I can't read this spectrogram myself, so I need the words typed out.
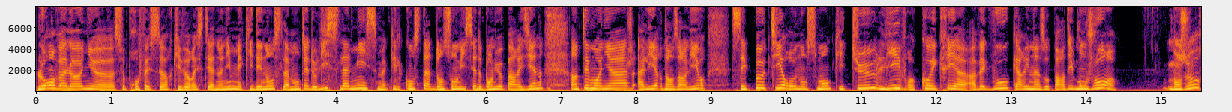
Laurent Valogne, euh, ce professeur qui veut rester anonyme mais qui dénonce la montée de l'islamisme qu'il constate dans son lycée de banlieue parisienne. Un témoignage à lire dans un livre, Ces petits renoncements qui tuent, livre coécrit euh, avec vous, Karina Zopardi. Bonjour. Bonjour.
